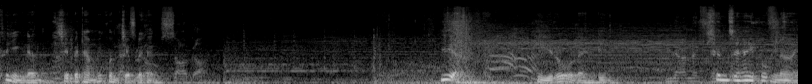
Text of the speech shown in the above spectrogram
ถ้าอย่างนั้นช่วยไปทำให้คนเจ็บแล้วกัน เฮียฮีโร่แลนดิ้ง ฉันจะให้พวกนาย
